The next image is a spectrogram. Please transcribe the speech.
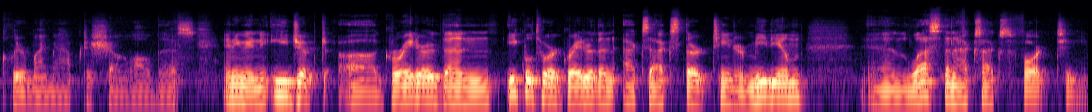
clear my map to show all this. Anyway, in Egypt, uh, greater than, equal to or greater than XX13 or medium, and less than XX14.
